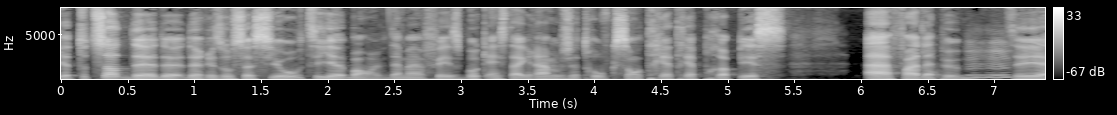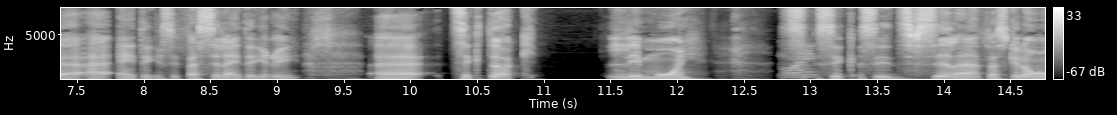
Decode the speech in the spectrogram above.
il y a toutes sortes de, de- de réseaux sociaux. Tu sais, il y a, bon, évidemment, Facebook, Instagram, je trouve qu'ils sont très, très propices à faire de la pub. Mhm. Tu sais, à, à intégrer. C'est facile à intégrer. Euh, TikTok, les moins. Ouais. C'est- difficile, hein? Parce que là, on,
